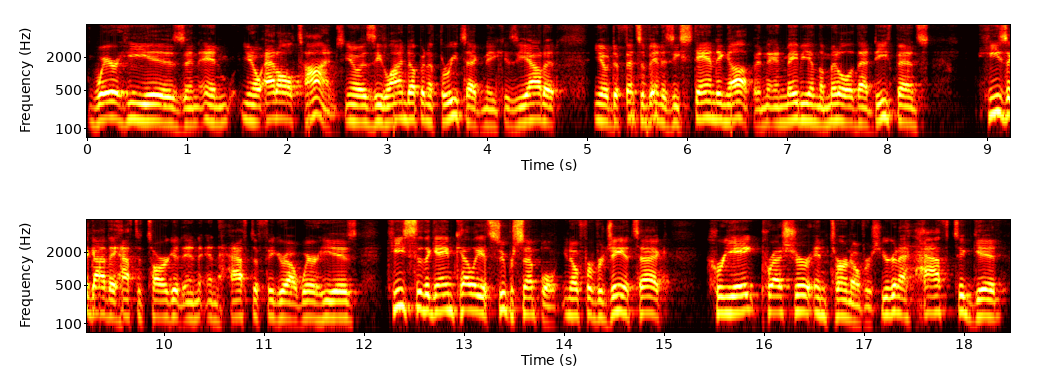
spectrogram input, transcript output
where he is and, and you know at all times. You know is he lined up in a three technique? Is he out at you know defensive end? Is he standing up? And, and maybe in the middle of that defense he's a guy they have to target and, and have to figure out where he is. Keys to the game kelly it's super simple. You know for virginia tech create pressure and turnovers. You're going to have to get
